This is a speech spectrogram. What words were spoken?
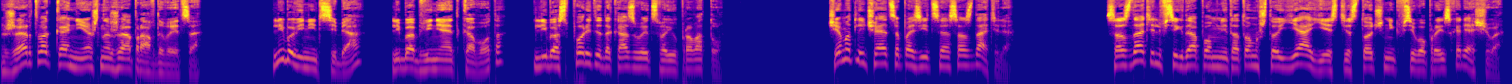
жертва, конечно же, оправдывается. Либо винит себя, либо обвиняет кого-то, либо спорит и доказывает свою правоту. Чем отличается позиция Создателя? Создатель всегда помнит о том, что я есть источник всего происходящего.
